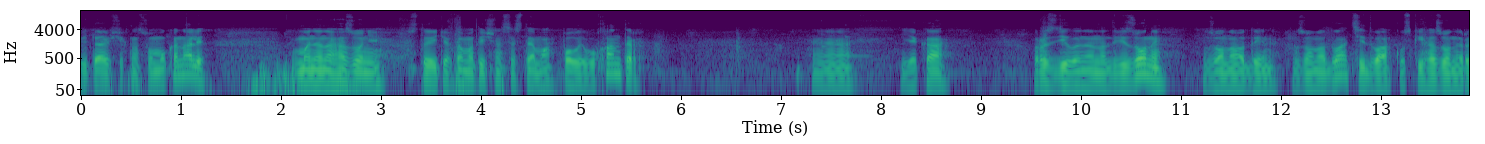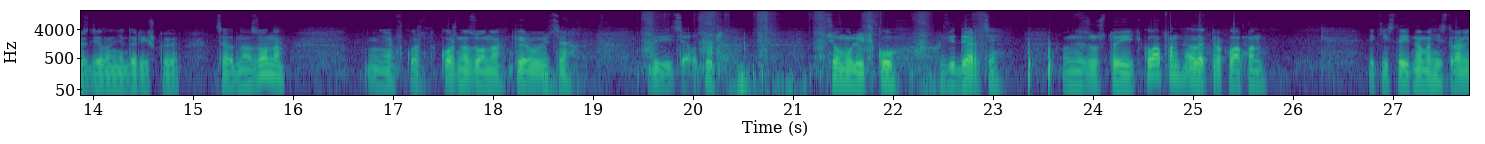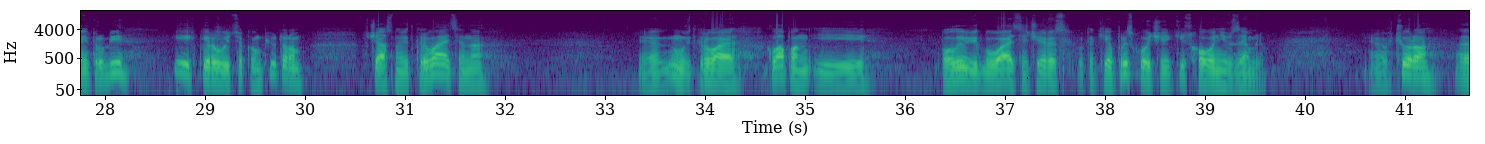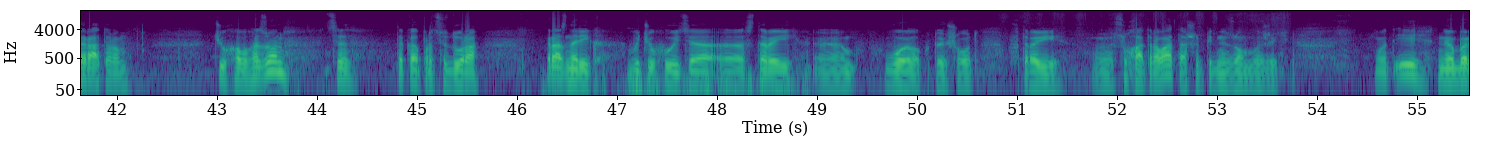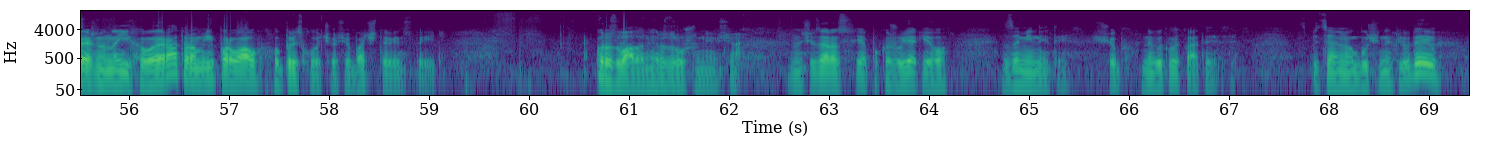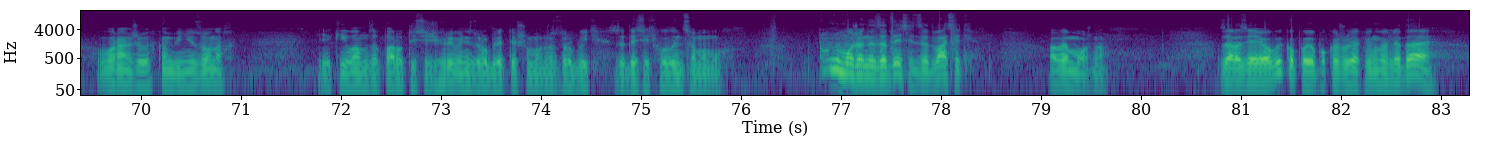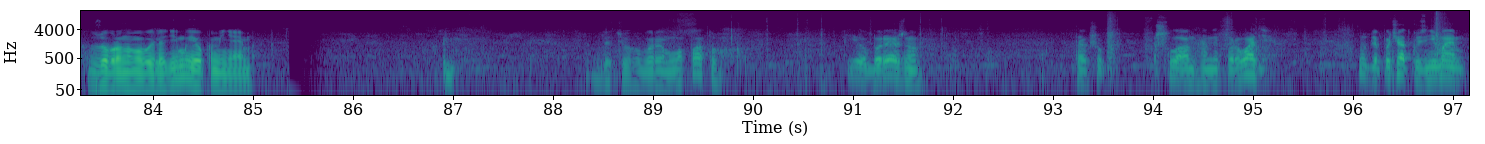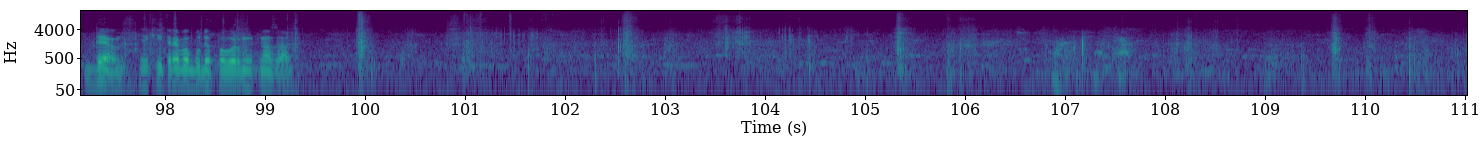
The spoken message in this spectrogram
Вітаю всіх на своєму каналі. В мене на газоні стоїть автоматична система поливу Hunter, е, яка розділена на дві зони. Зона 1, зона 2. Ці два куски газони розділені доріжкою. Це одна зона. Е, Кожна зона керується. Дивіться, отут в цьому лючку в відерці внизу стоїть клапан, електроклапан, який стоїть на магістральній трубі і керується комп'ютером. Вчасно відкривається на е, ну, відкриває клапан і полив відбувається через такі оприскувачі, які сховані в землю. Е, Вчора аератором чухав газон. Це така процедура. Раз на рік вичухується е, старий войлок, той, що от в траві, суха трава, та, що під низом лежить. От, і необережно наїхав аератором і порвав оприскувач. Бачите, він стоїть. Розвалений, розрушений. Все. Значить, зараз я покажу, як його замінити, щоб не викликати спеціально обучених людей в оранжевих комбінезонах, які вам за пару тисяч гривень зроблять те, що можна зробити за 10 хвилин самому. Ну, може не за 10, за 20, але можна. Зараз я його викопаю, покажу, як він виглядає в зобраному вигляді, і ми його поміняємо. Для цього беремо лопату і обережно, так, щоб шланга не порвати. Ну, для початку знімаємо дерн, який треба буде повернути назад.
